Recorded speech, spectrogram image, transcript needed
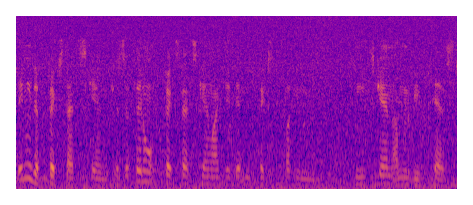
They need to fix that skin, because if they don't fix that skin like they didn't fix the fucking meat skin, I'm gonna be pissed.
